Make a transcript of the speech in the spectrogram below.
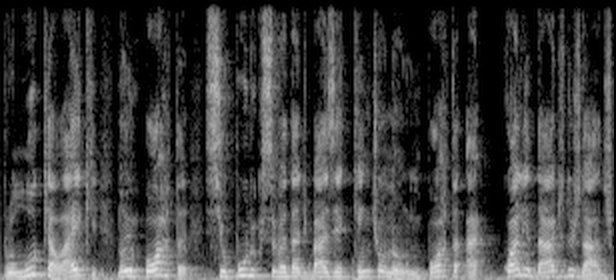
pro lookalike, não importa se o público que você vai dar de base é quente ou não, importa a qualidade dos dados.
